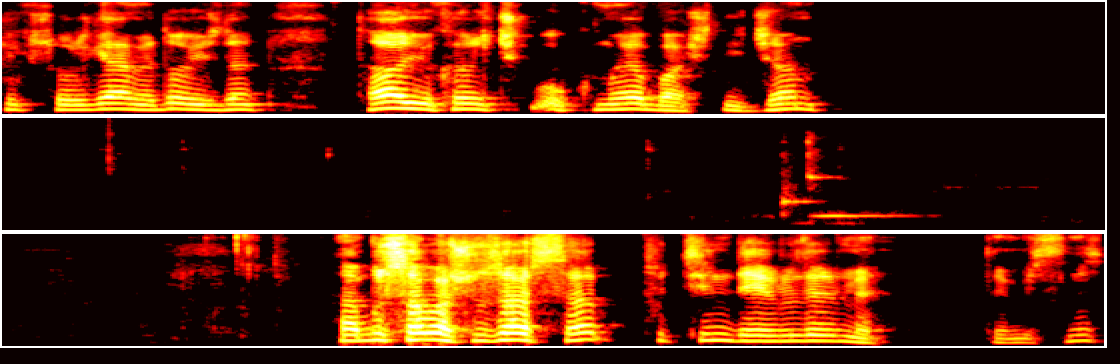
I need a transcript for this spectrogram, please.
pek soru gelmedi. O yüzden ta yukarı çıkıp okumaya başlayacağım. Ha bu savaş uzarsa Putin devrilir mi demişsiniz.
